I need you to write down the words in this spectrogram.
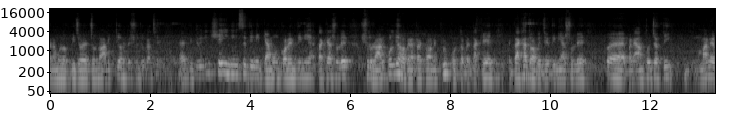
এনামূলক বিজয়ের জন্য আরেকটি হয়তো সুযোগ আছে দ্বিতীয় ইনিংস সেই ইনিংসে তিনি কেমন করেন, তিনি তাকে আসলে শুধু রান করলে হবে না তাকে অনেক প্রুভ করতে হবে, তাকে দেখাতে হবে যে তিনি আসলে মানে আন্তর্জাতিক মানের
